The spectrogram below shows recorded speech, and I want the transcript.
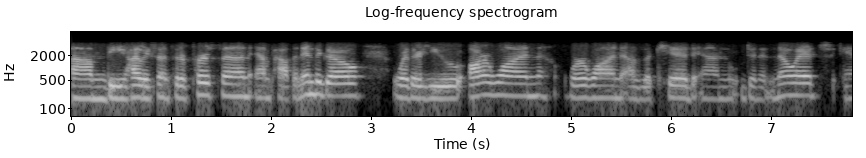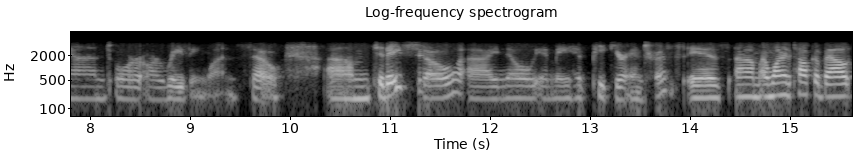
um, the highly sensitive person, empath, and indigo. Whether you are one, were one as a kid and didn't know it, and or are raising one. So um, today's show, I know it may have piqued your interest, is um, I want to talk about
